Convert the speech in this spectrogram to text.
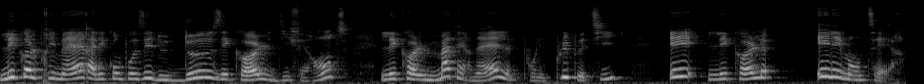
L'école primaire, elle est composée de deux écoles différentes, l'école maternelle pour les plus petits et l'école élémentaire.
